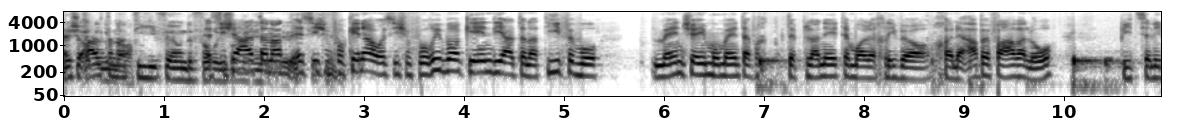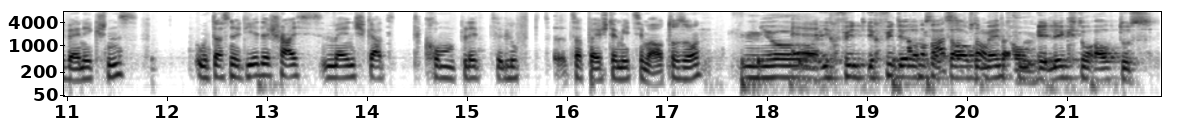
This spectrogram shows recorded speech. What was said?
Es ist eine Alternative und eine Es ist eine Alternative, es ist eine, genau, es ist eine vorübergehende Alternative, wo Menschen im Moment einfach den Planeten mal ein bisschen können runterfahren lassen. Ein bisschen wenigstens. Und dass nicht jeder scheiß Mensch komplett Luft zerpesten mit seinem Auto so. Ja, ich finde ich find ehrlich gesagt das Argument von. Elektroautos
